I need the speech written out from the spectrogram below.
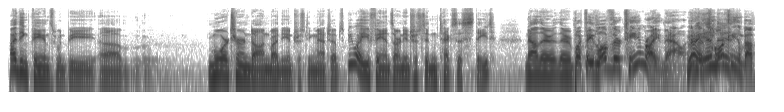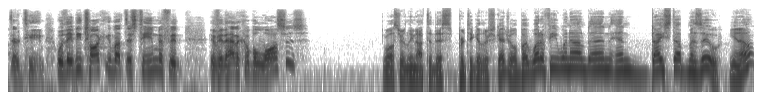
I think fans would be uh, more turned on by the interesting matchups. BYU fans aren't interested in Texas State. Now they're they're but they love their team right now, and right, they're and talking they, about their team. Would they be talking about this team if it if it had a couple losses? Well, certainly not to this particular schedule. But what if he went out and and diced up Mizzou? You know,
